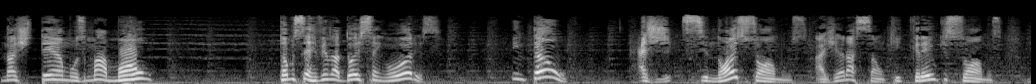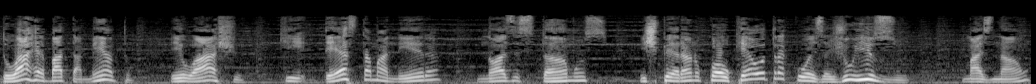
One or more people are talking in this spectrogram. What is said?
nós temos mamão, estamos servindo a dois senhores. Então, se nós somos a geração que creio que somos do arrebatamento, eu acho que desta maneira nós estamos esperando qualquer outra coisa, juízo, mas não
